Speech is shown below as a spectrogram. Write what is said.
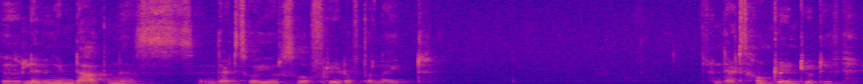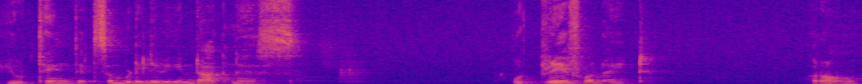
that you're living in darkness, and that's why you're so afraid of the light. And that's counterintuitive. You'd think that somebody living in darkness would pray for light. Wrong.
